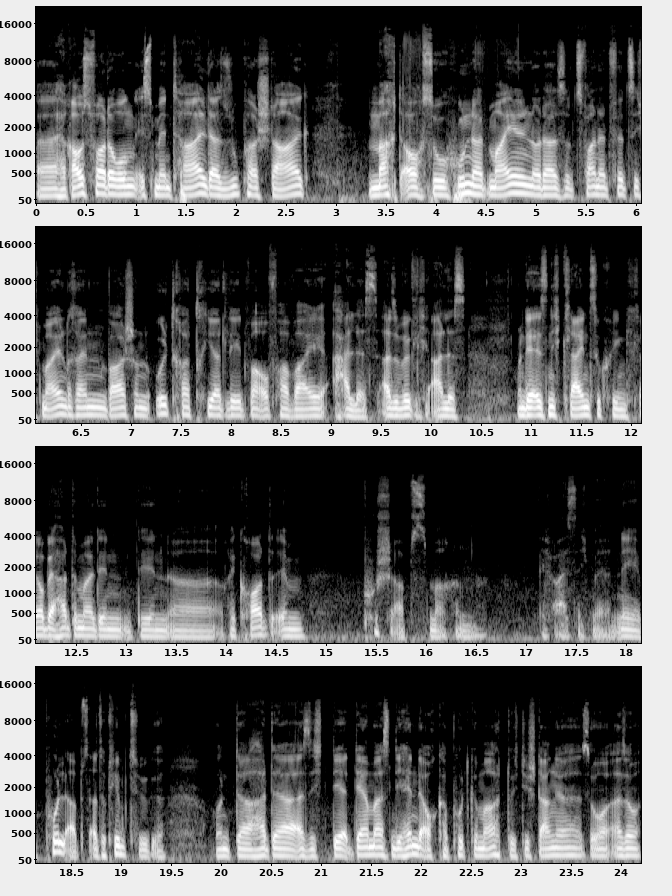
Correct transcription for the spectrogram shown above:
äh, Herausforderung, ist mental da super stark, macht auch so 100 Meilen oder so 240 Meilen Rennen, war schon Ultra-Triathlet, war auf Hawaii, alles, also wirklich alles. Und der ist nicht klein zu kriegen. Ich glaube, er hatte mal den, den äh, Rekord im Push-Ups machen. Ich weiß nicht mehr. Nee, Pull-Ups, also Klimmzüge. Und da hat er also der, dermaßen die Hände auch kaputt gemacht durch die Stange. So, also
